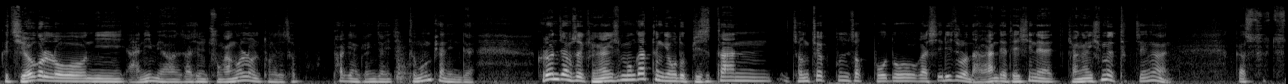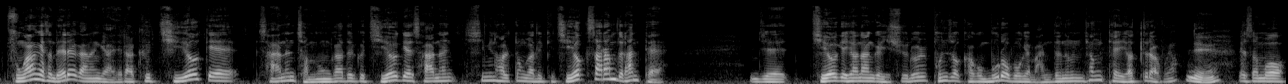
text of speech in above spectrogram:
그 지역 언론이 아니면 사실은 중앙 언론을 통해서 접, 접하기는 굉장히 드문 편인데 그런 점에서 경향신문 같은 경우도 비슷한 정책 분석 보도가 시리즈로 나간데 대신에 경향신문의 특징은 그러니까 중앙에서 내려가는 게 아니라 그 지역에 사는 전문가들, 그 지역에 사는 시민 활동가들, 그 지역 사람들한테 이제 지역의 현안과 이슈를 분석하고 물어보게 만드는 형태였더라고요. 네. 그래서 뭐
